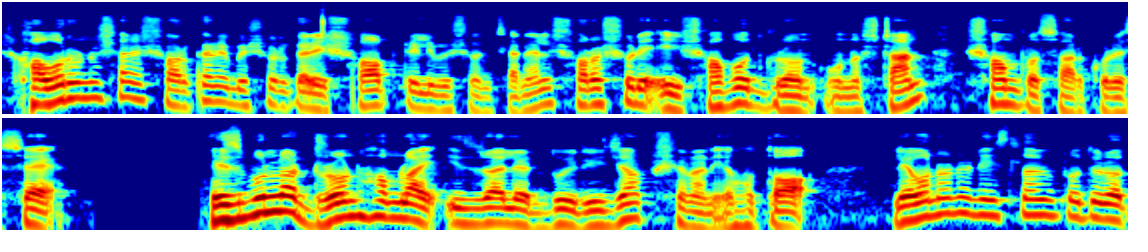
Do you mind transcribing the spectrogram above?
খবর অনুসারে সরকারি বেসরকারি সব টেলিভিশন চ্যানেল সরাসরি এই শপথ গ্রহণ অনুষ্ঠান সম্প্রচার করেছে। হিজবুল্লাহ ড্রোন হামলায় ইসরায়েলের দুই রিজার্ভ সেনা নিহত। লেবাননের ইসলামী প্রতিরোধ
